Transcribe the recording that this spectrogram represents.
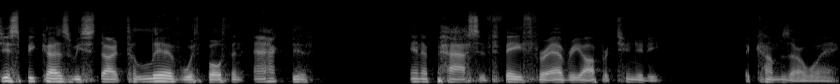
Just because we start to live with both an active and a passive faith for every opportunity that comes our way.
